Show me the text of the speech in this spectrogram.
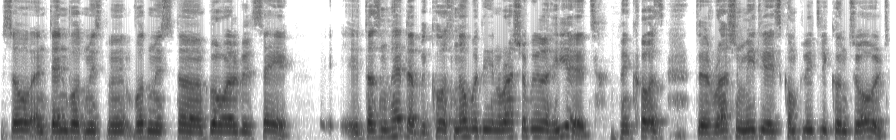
So, and then what Mr. what Mr. Borrell will say, it doesn't matter because nobody in Russia will hear it because the Russian media is completely controlled.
